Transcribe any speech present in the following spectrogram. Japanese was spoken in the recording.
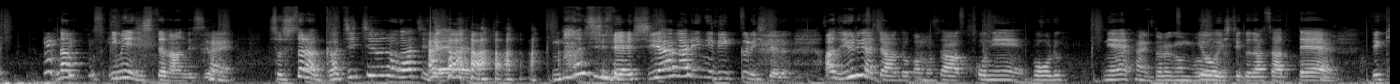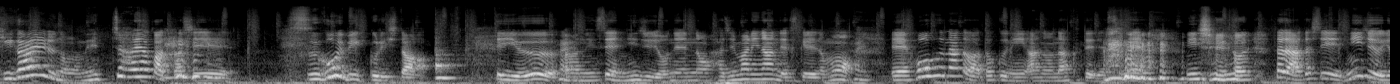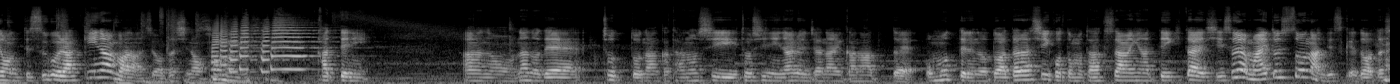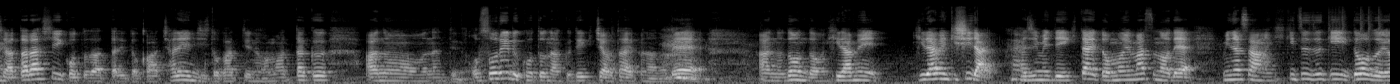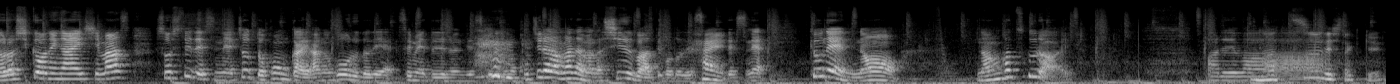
なイメージしてたんですよ、はい。そしたらガチ中のガチで マジで仕上がりにびっくりしてる。あとゆりやちゃんとかもさここにボールね、はいドラゴンボール。用意してくださって、はい。で着替えるのもめっちゃ早かったし すごいびっくりしたっていう、はい。あの2024年の始まりなんですけれども、はい。えー抱負などは特にあのなくてですね 24ただ私24ってすごいラッキーナンバーなんですよ私の。そうなんです勝手にあのなのでちょっとなんか楽しい年になるんじゃないかなって思ってるのと新しいこともたくさんやっていきたいしそれは毎年そうなんですけど私、はい。新しいことだったりとかチャレンジとかっていうのが全くあのなんていうの恐れることなくできちゃうタイプなのであのどんどんひらめひらめき次第はい。始めていきたいと思いますので、皆さん引き続きどうぞよろしくお願いします。そしてですねちょっと今回あのゴールドで攻めてるんですけれども こちらはまだまだシルバーってことです,、はい。ですね。去年の何月ぐらい？あれは。夏でしたっけ？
